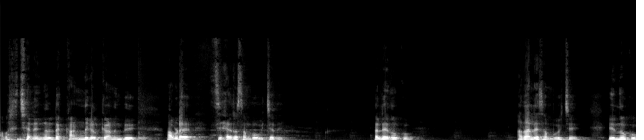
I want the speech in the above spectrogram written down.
അവർ ജനങ്ങളുടെ കണ്ണുകൾക്കാണ് എന്ത് അവിടെ സിഹർ സംഭവിച്ചത് അല്ലേ നോക്കൂ അതല്ലേ സംഭവിച്ചേ ഇത് നോക്കൂ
